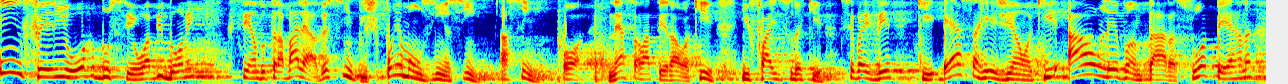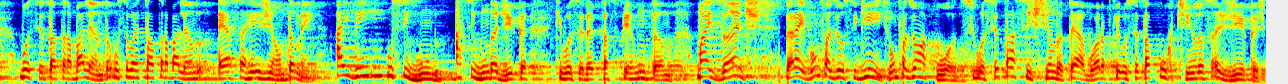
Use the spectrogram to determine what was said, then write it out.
inferior do seu abdômen sendo trabalhado. É simples, põe a mãozinha assim, assim, ó, nessa lateral aqui e faz isso daqui. Você vai ver que essa região aqui, ao levantar a sua perna, você está trabalhando. Então, você vai estar trabalhando essa região também. Aí vem o segundo, a segunda dica que você deve estar se perguntando. Mas antes, peraí, vamos fazer o seguinte, vamos fazer um acordo. Se você está assistindo até agora, porque você está curtindo essas dicas,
